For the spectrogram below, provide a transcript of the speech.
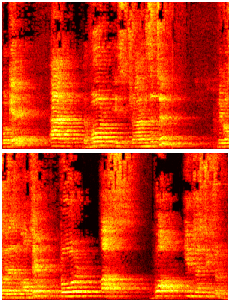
Okay? And the verb is transitive because it has an object. Told us. What? Interesting story.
